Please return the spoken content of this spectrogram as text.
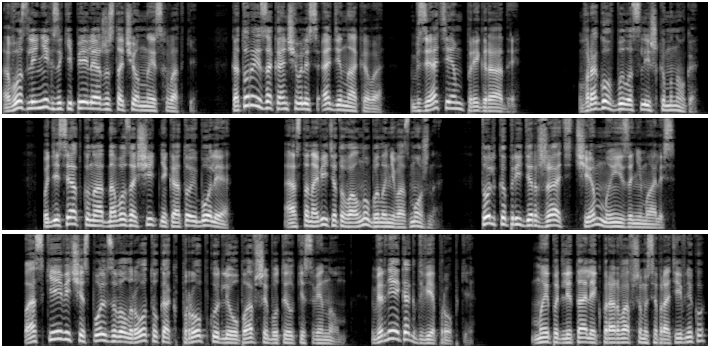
Возле них закипели ожесточенные схватки, которые заканчивались одинаково — взятием преграды. Врагов было слишком много. По десятку на одного защитника, а то и более. Остановить эту волну было невозможно только придержать, чем мы и занимались. Паскевич использовал роту как пробку для упавшей бутылки с вином, вернее, как две пробки. Мы подлетали к прорвавшемуся противнику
